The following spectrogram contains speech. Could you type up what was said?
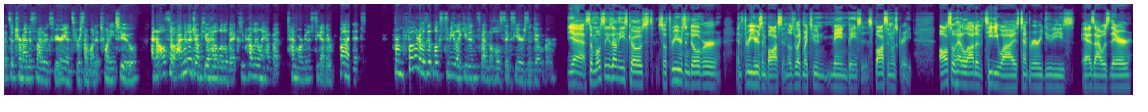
that's a tremendous amount of experience for someone at 22. And also, I'm going to jump you ahead a little bit because we probably only have about 10 more minutes together. But from photos, it looks to me like you didn't spend the whole six years in Dover. Yeah, so mostly is on the East Coast. So three years in Dover and three years in Boston. Those were like my two main bases. Boston was great. Also had a lot of TDYs, temporary duties, as I was there.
